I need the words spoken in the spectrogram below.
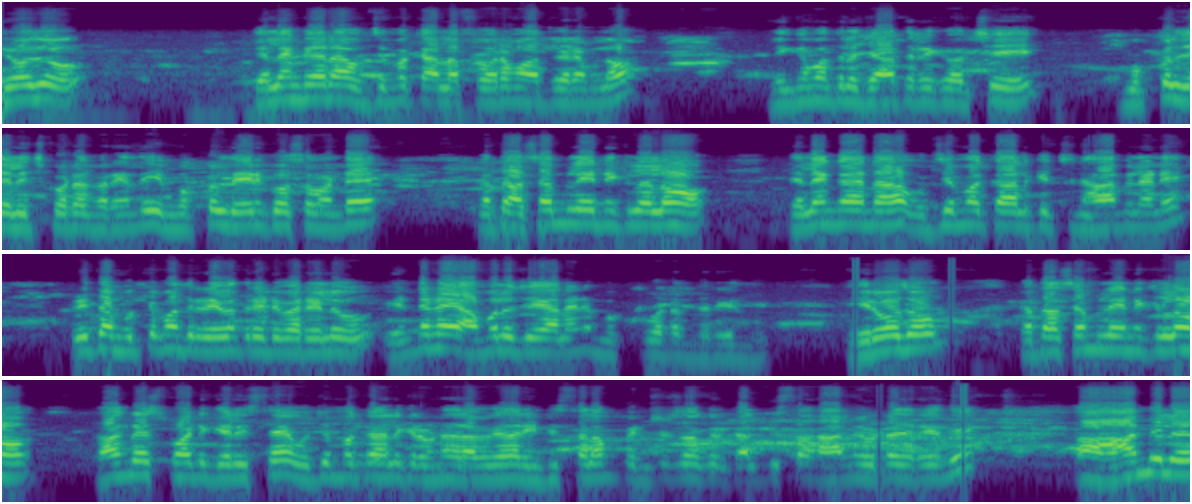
ఈరోజు తెలంగాణ ఉద్యమకాల ఫోరం ఆధ్వర్యంలో లింగమంతుల జాతరకి వచ్చి ముక్కులు చెల్లించుకోవడం జరిగింది. ఈ మొక్కులు దేనికోసం అంటే గత అసెంబ్లీ ఎన్నికలలో తెలంగాణ ఉద్యమకాలకు ఇచ్చిన హామీలని ప్రీత ముఖ్యమంత్రి రేవంత్ రెడ్డి వర్యులు వెంటనే అమలు చేయాలని మొక్కుకోవడం జరిగింది. ఈరోజు గత అసెంబ్లీ ఎన్నికల్లో కాంగ్రెస్ పార్టీ గెలిస్తే ఉద్యమకాలకి రెండు వందల యాభై ఇంటి స్థలం పెన్షన్ సౌకర్యం కల్పిస్తామని హామీ ఇవ్వడం జరిగింది. ఆ హామీలు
